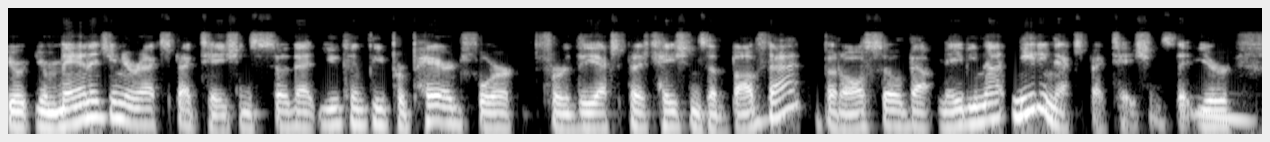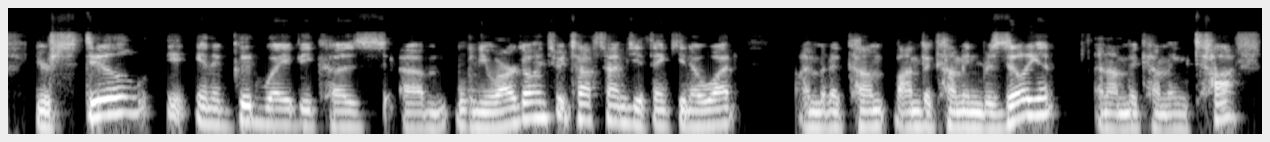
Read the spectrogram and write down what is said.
You're you're managing your expectations so that you can be prepared for for the expectations above that, but also about maybe not meeting expectations. That you're mm. you're still in a good way because um, when you are going through tough times, you think, you know what, I'm going to come, I'm becoming resilient and I'm becoming tough.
